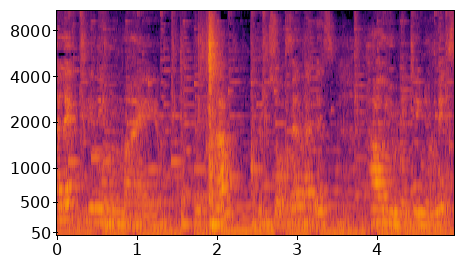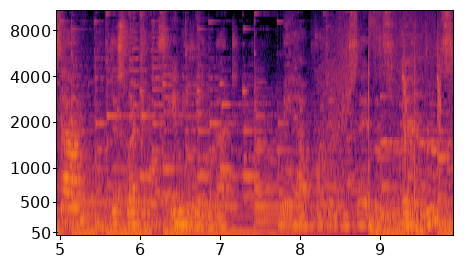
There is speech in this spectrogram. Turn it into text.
I like cleaning my mixer pretty so often. That is how you maintain your mixer. Just wiping off anything that may have gotten inside these vents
